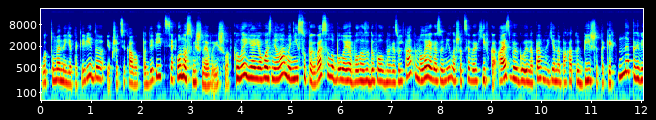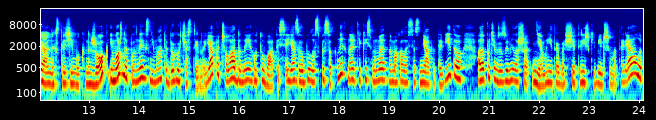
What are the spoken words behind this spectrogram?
От у мене є таке відео, якщо цікаво, подивіться, воно смішне вийшло. Коли я його зняла, мені супер весело було. Я була задоволена результатом, але я розуміла, що це верхівка айсбергу, і напевно є набагато більше таких нетривіальних, скажімо, книжок, і можна про них знімати другу частину. Я почала до неї готуватися. Я зробила список книг, навіть якийсь момент намагалася зняти те відео, але потім зрозуміла, що ні, мені треба ще трішки більше матеріалу,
